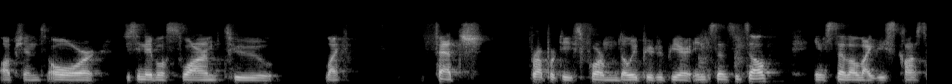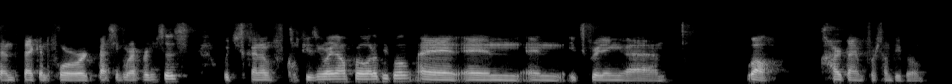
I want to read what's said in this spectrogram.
options or just enable swarm to like fetch properties from the peer-to-peer instance itself instead of like these constant back and forward passing references which is kind of confusing right now for a lot of people and and and it's creating um, well hard time for some people.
